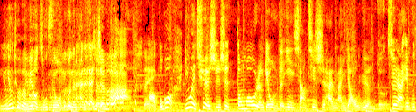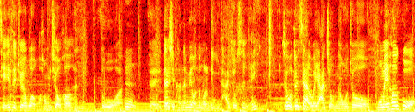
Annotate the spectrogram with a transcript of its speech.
YouTube 没有阻止我们不能谈战争吧？对。啊，不过因为确实是东欧人给我们的印象，其实还蛮遥远的。虽然 F 姐一直觉得我红酒喝很多，嗯，对，但是可能没有那么厉害，就是哎。欸所以我对塞尔维亚酒呢，我就我没喝过，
